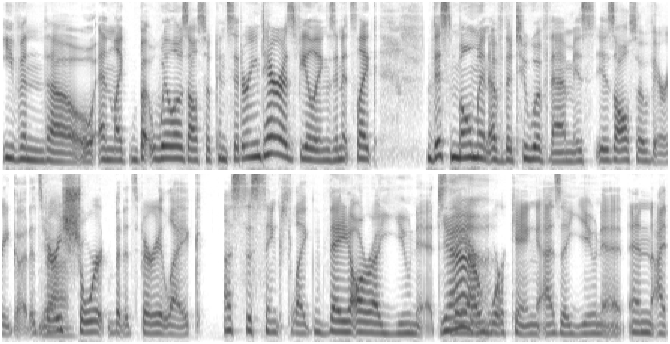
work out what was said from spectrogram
even though and like but Willow's also considering Tara's feelings and it's like this moment of the two of them is is also very good. It's very short but it's very like a succinct like they are a unit. Yeah. They are working as a unit and I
